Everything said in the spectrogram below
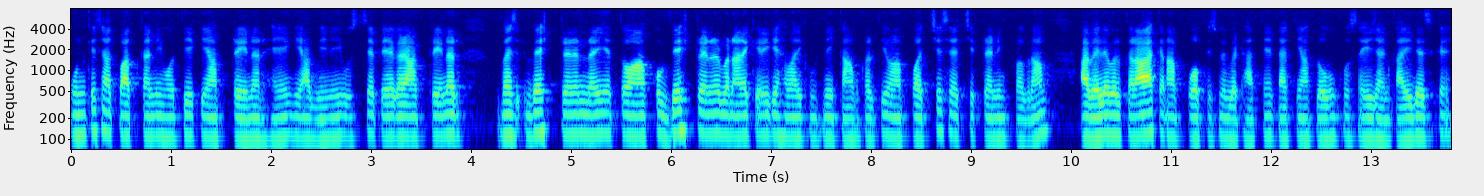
उनके साथ बात करनी होती है कि आप ट्रेनर हैं कि आप भी नहीं, उससे पहले अगर आप ट्रेनर बेस्ट ट्रेनर नहीं है तो आपको बेस्ट ट्रेनर बनाने के लिए हमारी कंपनी काम करती है और आपको अच्छे से अच्छे ट्रेनिंग प्रोग्राम अवेलेबल करा कर आपको ऑफ़िस में बैठाते हैं ताकि आप लोगों को सही जानकारी दे सकें।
